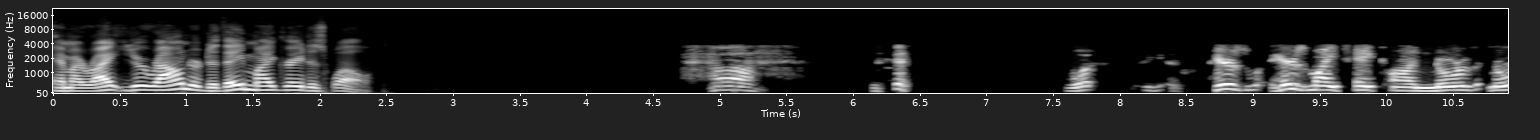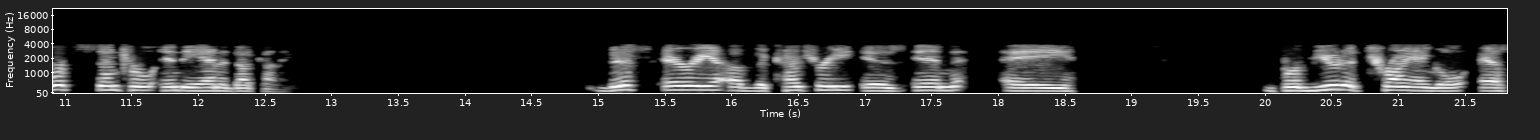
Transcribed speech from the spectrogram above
Am I right? Year round, or do they migrate as well? Uh, what? Here's here's my take on north north central Indiana duck hunting. This area of the country is in a Bermuda Triangle esque.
